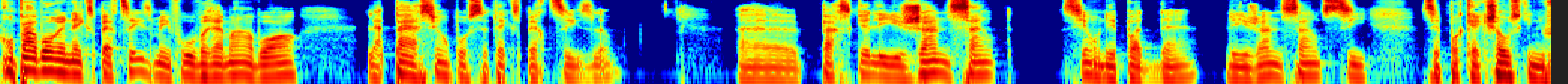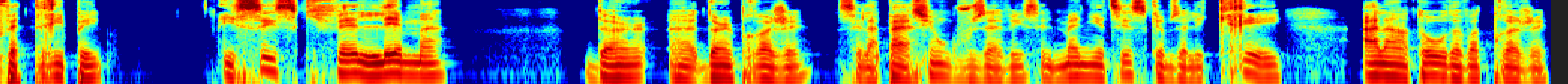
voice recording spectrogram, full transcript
On peut avoir une expertise, mais il faut vraiment avoir la passion pour cette expertise-là. Euh, parce que les gens le sentent si on n'est pas dedans. Les gens le sentent si c'est pas quelque chose qui nous fait triper. Et c'est ce qui fait l'aimant d'un euh, d'un projet. C'est la passion que vous avez, c'est le magnétisme que vous allez créer alentour de votre projet.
